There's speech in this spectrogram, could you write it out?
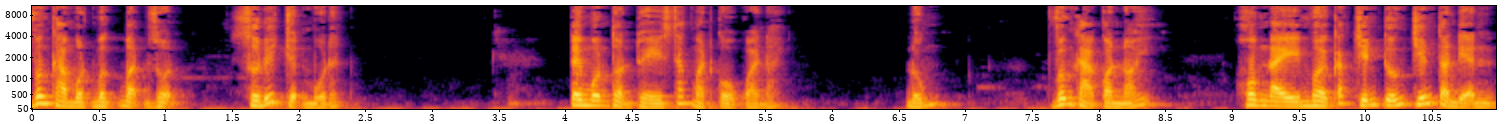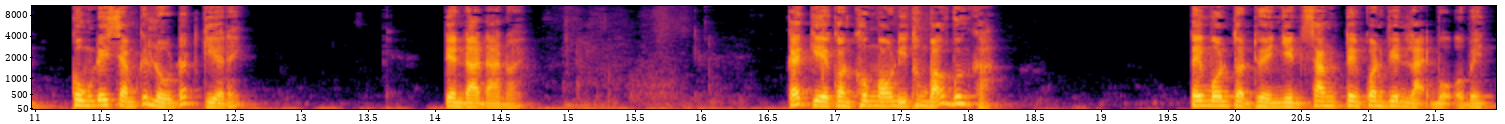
Vương Khả một mực bận rộn Xử lý chuyện mua đất. Tây Môn Thuận Thủy sắc mặt cổ quay nói Đúng Vương Khả còn nói Hôm nay mời các chiến tướng chiến tần điện Cùng đi xem cái lô đất kia đấy. Tiền Đa Đa nói Cái kia còn không mau đi thông báo Vương Khả. Tây Môn Thuận Thủy nhìn sang tên quan viên lại bộ ở bên.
